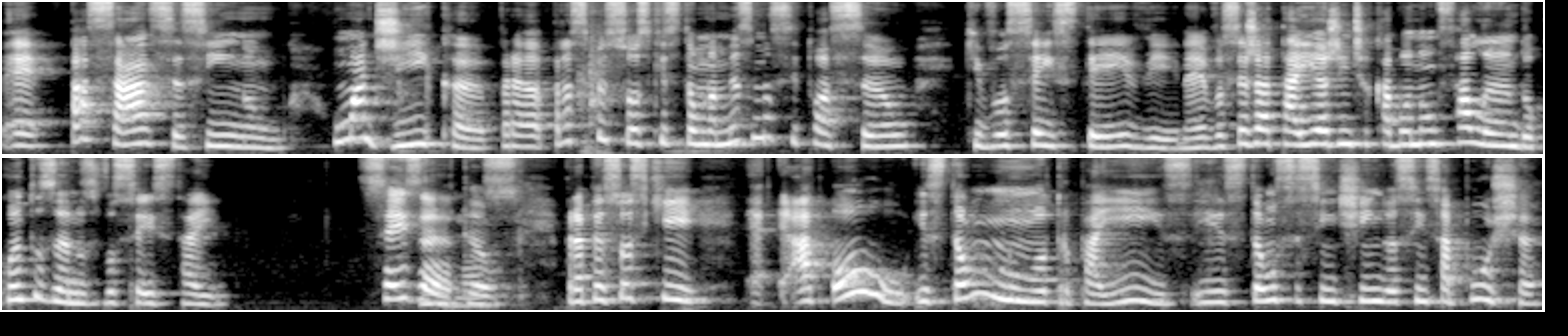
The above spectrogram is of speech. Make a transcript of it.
é, passasse, assim... Um, uma dica para as pessoas que estão na mesma situação que você esteve, né? Você já está aí, a gente acabou não falando. Quantos anos você está aí? Seis então, anos. Então, para pessoas que ou estão num outro país e estão se sentindo assim, sabe, puxa,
